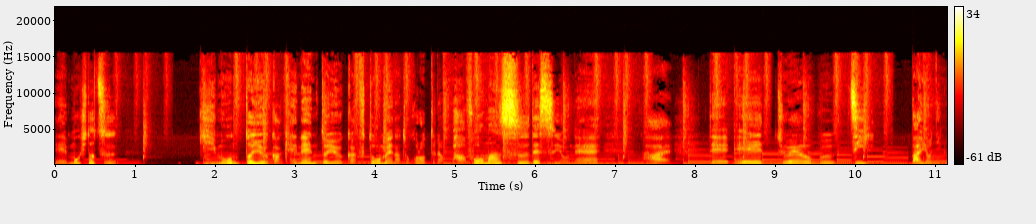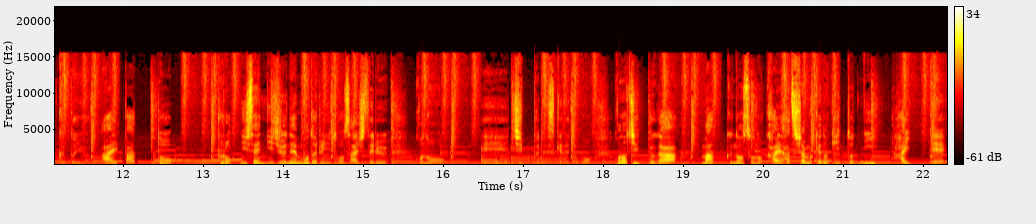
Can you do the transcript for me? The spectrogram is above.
えー、もう一つ疑問というか懸念というか不透明なところっていうのはパフォーマンスですよね。はい。で A12Z バイオニックという iPad Pro 2020年モデルに搭載しているこの、えー、チップですけれどもこのチップが Mac のその開発者向けのキットに入って、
